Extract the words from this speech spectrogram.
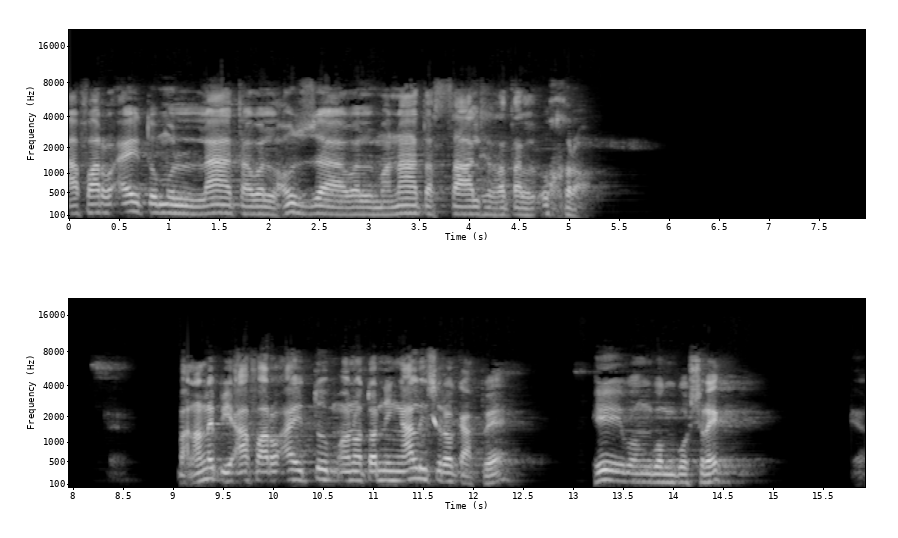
afara'aitumul lata wal uzza wal manata tsalisatul ukhra. Maknane bi afaro aitum ana to ningali sira kabeh he wong-wong musyrik ya.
